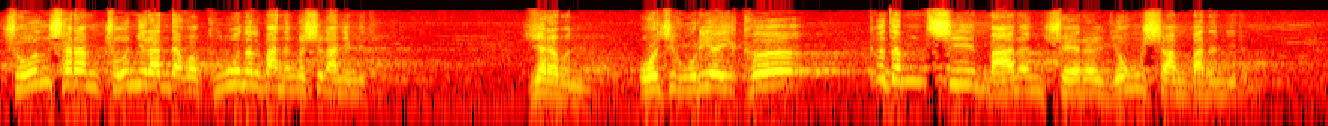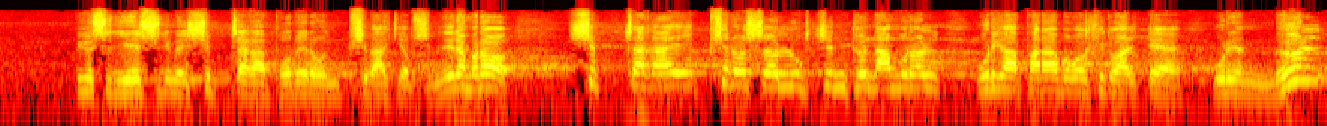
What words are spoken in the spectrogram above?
좋은 사람 좋은 일 한다고 구원을 받는 것은 아닙니다. 여러분 오직 우리의 그 끝없이 많은 죄를 용서 안 받는 이름 이것은 예수님의 십자가 보배로운 피밖에 없습니다. 이러므로 십자가의 피로서 룩진 그 나무를 우리가 바라보고 기도할 때 우리는 늘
